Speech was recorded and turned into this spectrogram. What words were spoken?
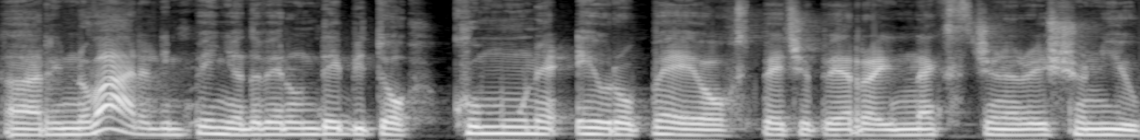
uh, rinnovare l'impegno ad avere un debito comune europeo, specie per il Next Generation EU.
